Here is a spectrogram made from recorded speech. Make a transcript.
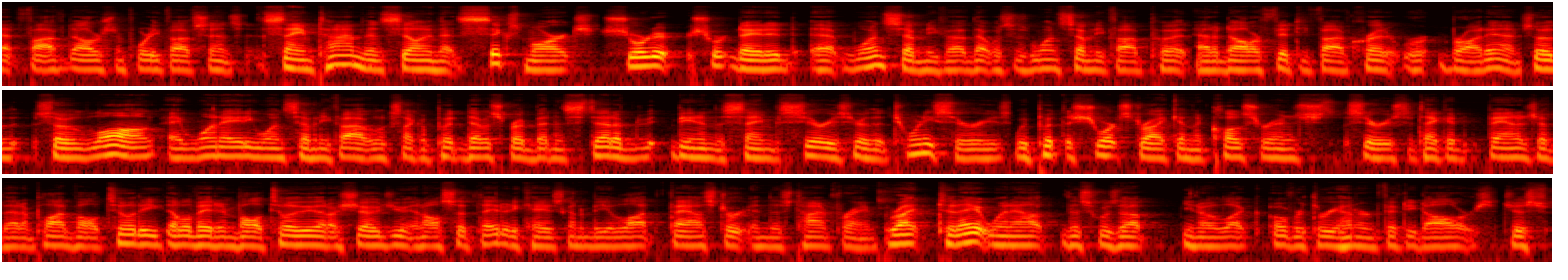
at $5.45. At the same time, then selling that 6 March short, short dated at 175. That was his 175 put at a $1.55 credit brought in. So, so long a 180, 175 looks like a put debit spread, but instead of being in the same series here, the 20 series, we put the short strike in the closer in series to take advantage of that implied volatility, elevated volatility that I showed you, and also theta decay is going to be a lot faster in this time frame. Right today it went out. This was up, you know, like over $350 just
